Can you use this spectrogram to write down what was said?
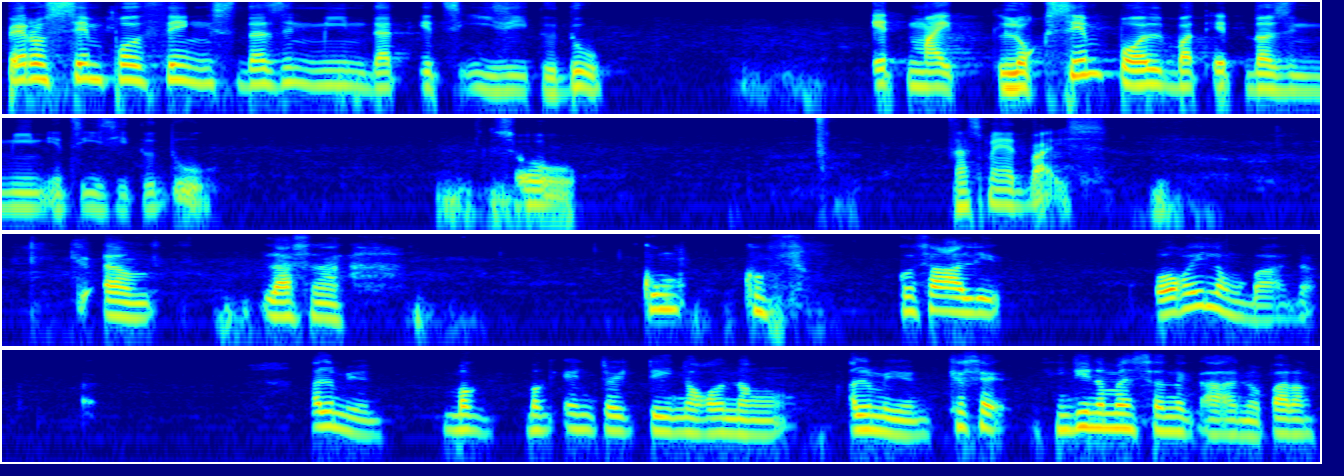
Pero simple things doesn't mean that it's easy to do. It might look simple, but it doesn't mean it's easy to do. So, that's my advice. um, last na, kung, kung, kung sakali, okay lang ba na, alam mo yun, mag, mag-entertain ako ng, alam mo yun, kasi hindi naman sa nag-ano, parang,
